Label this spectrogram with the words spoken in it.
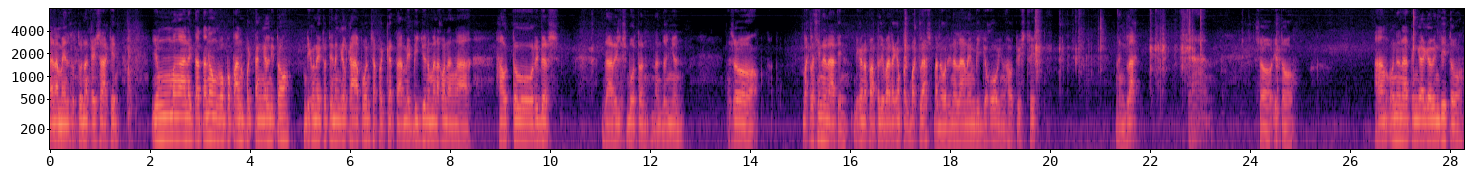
Sana may natutunan kayo sa akin. Yung mga nagtatanong kung paano pagtanggal nito, hindi ko na ito tinanggal kahapon sapagkat ah, may video naman ako ng ah, how to reverse the release button. Nandun yun. So, baklasin na natin. Hindi ko napapaliwanag ang pagbaklas. Panoorin na lang ng video ko, yung how to strip ng Glock. Yan. So, ito. Ang una natin gagawin dito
